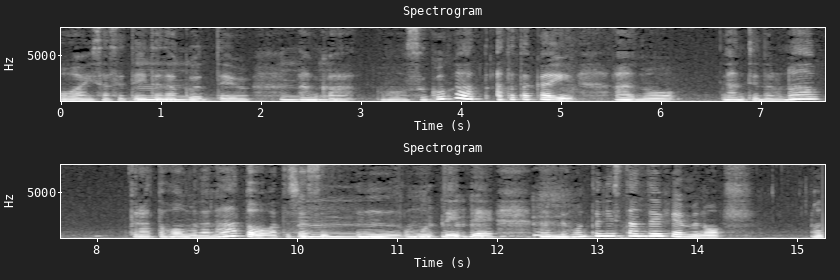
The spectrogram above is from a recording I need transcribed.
お会いさせていただくっていう、なんかもうすごくあ温かいあのなんて言うんだろうなプラットフォームだなと私はす、ううんん思っていて。なんで本当にスタンド FM のあの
